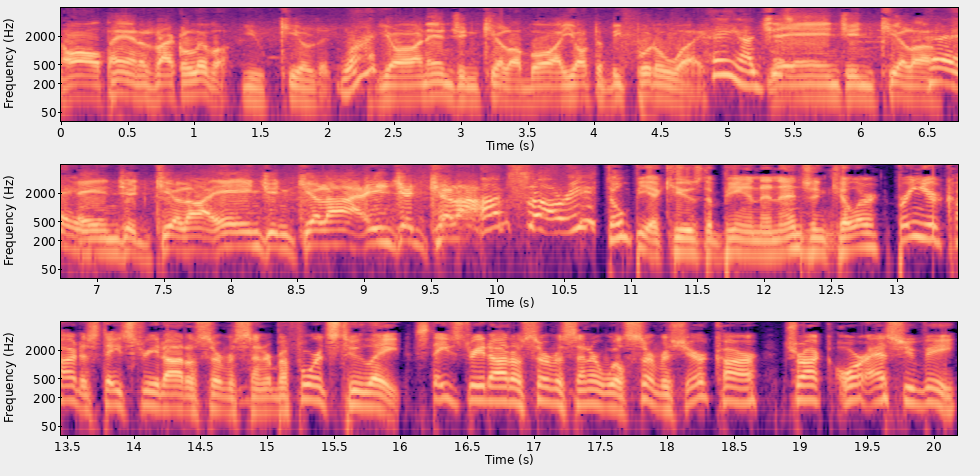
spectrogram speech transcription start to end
All pan is like a liver. You killed it. What? You're an engine killer, boy. You ought to be put away. Hey, I just... Engine killer. Hey. Engine killer. Engine killer. Engine killer. I'm sorry. Don't be accused of being an engine killer. Bring your car to State Street Auto Service Center before it's too late. State Street Auto Service Center will service your car, truck, or SUV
